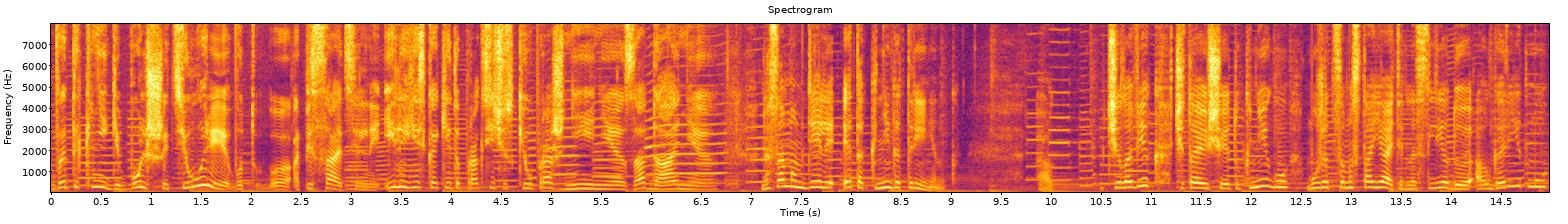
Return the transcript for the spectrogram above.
в этой книге больше теории вот э, описательной или есть какие-то практические упражнения, задания? На самом деле это книга-тренинг. А, человек, читающий эту книгу, может самостоятельно, следуя алгоритму,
